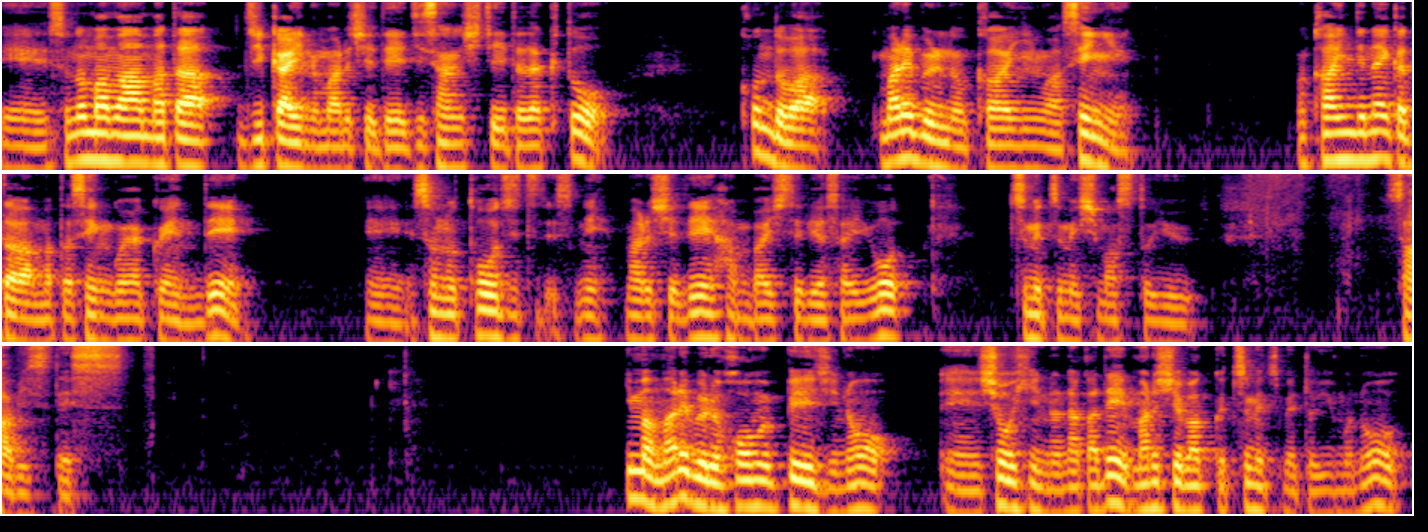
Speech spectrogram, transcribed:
えー、そのまままた次回のマルシェで持参していただくと今度はマレブルの会員は1000円、会員でない方はまた1500円で、えー、その当日ですねマルシェで販売してる野菜を詰め詰めしますというサービスです。今マレブルホームページのえー、商品の中でマルシェバッグつめつめというものを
